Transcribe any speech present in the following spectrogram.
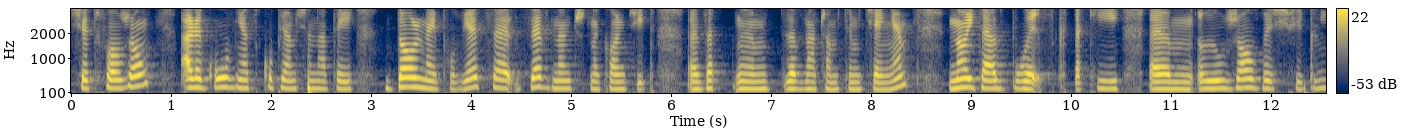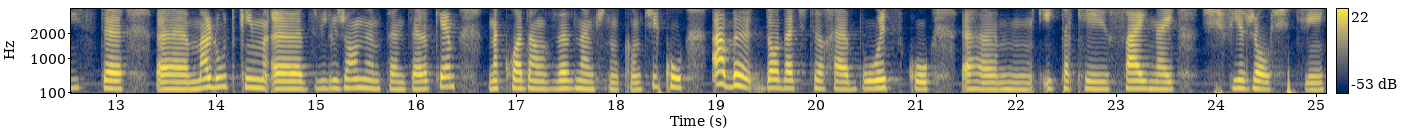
się tworzą, ale głównie skupiam się na tej dolnej powiece, zewnętrzny kącik e, zaznaczam tym cieniem. No i teraz błysk, taki różowy, świetlisty, e, malutkim, e, zwilżonym pędzelkiem nakładam w wewnętrznym kąciku, aby dodać trochę błysku i takiej fajnej świeżości.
